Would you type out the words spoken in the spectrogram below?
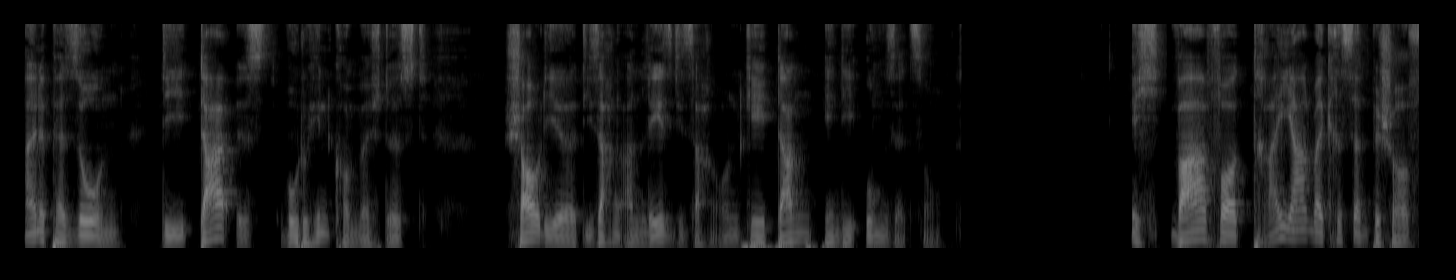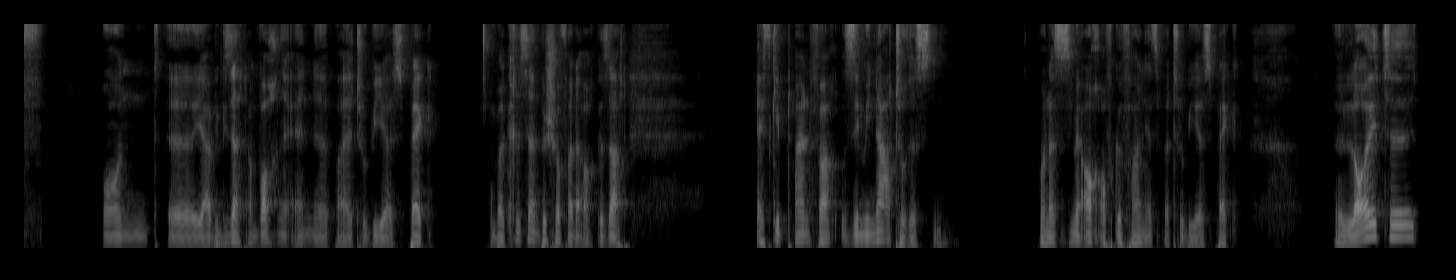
eine Person, die da ist, wo du hinkommen möchtest. Schau dir die Sachen an, lese die Sachen und geh dann in die Umsetzung. Ich war vor drei Jahren bei Christian Bischoff und äh, ja, wie gesagt, am Wochenende bei Tobias Beck. Und bei Christian Bischoff hat er auch gesagt, es gibt einfach Seminartouristen. Und das ist mir auch aufgefallen jetzt bei Tobias Beck. Leute,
